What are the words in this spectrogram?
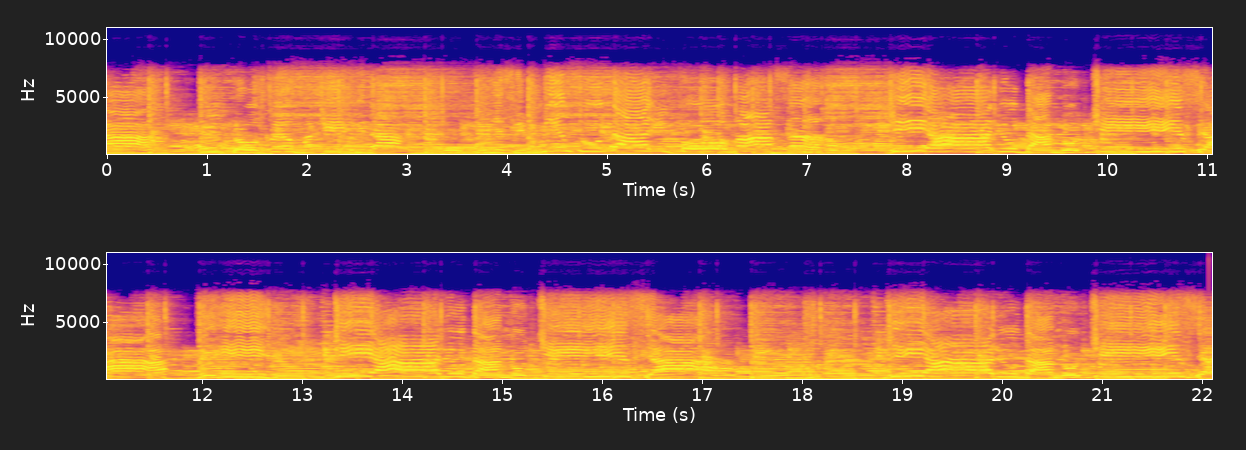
Um programa que lhe dá o conhecimento da informação. Diário da notícia. E Diário da notícia. Diário da Notícia,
